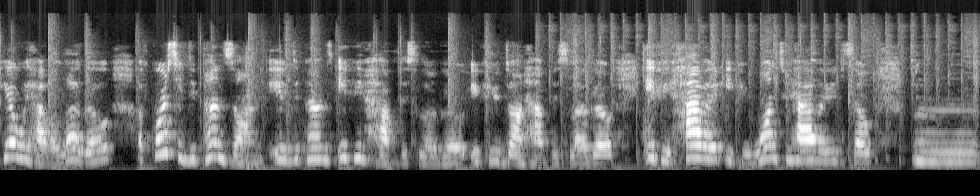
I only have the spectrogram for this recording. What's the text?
Here we have a logo. Of course it depends on it depends if you have this logo if you don't have this logo if you have it if you want to have it. So um,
